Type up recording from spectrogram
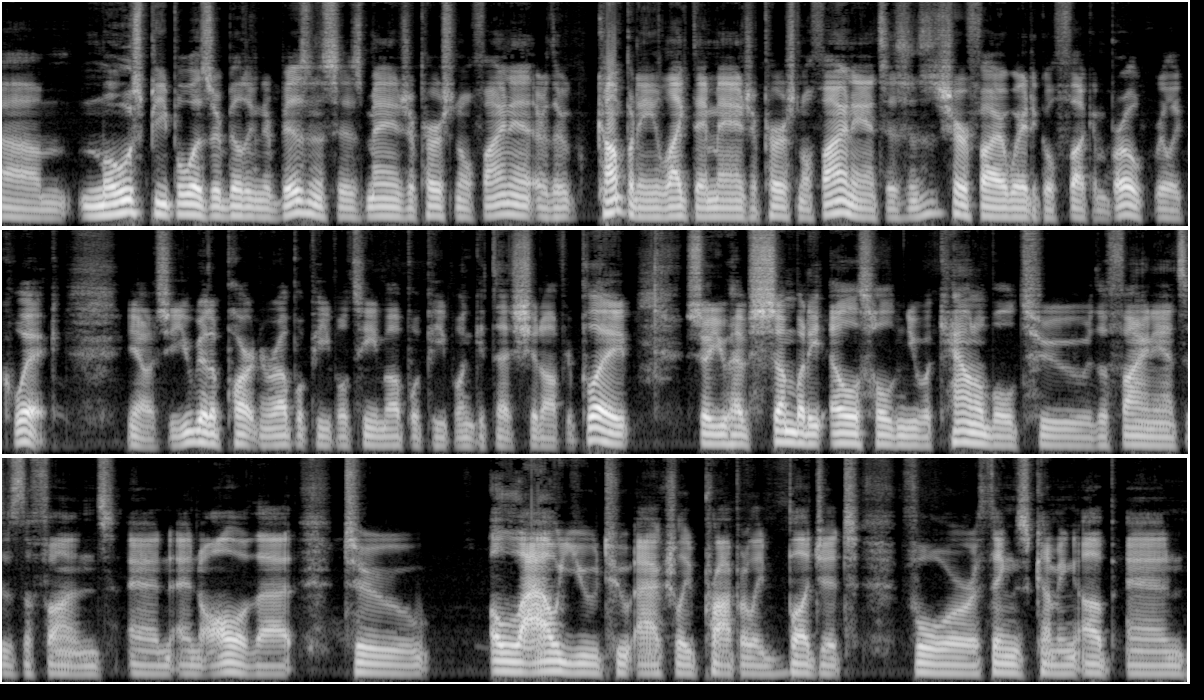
um, most people as they're building their businesses manage a personal finance or the company like they manage a personal finances. It's a surefire way to go fucking broke really quick. You know, so you got to partner up with people, team up with people, and get that shit off your plate. So you have somebody else holding you accountable to the finances, the funds, and and all of that to allow you to actually properly budget for things coming up and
